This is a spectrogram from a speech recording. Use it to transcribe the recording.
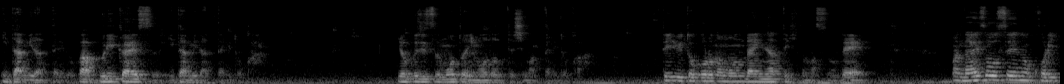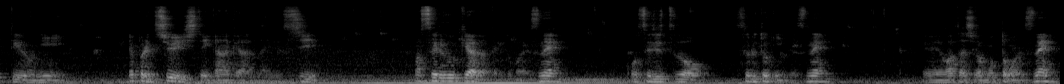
痛みだったりとかぶり返す痛みだったりとか翌日元に戻ってしまったりとかっていうところの問題になってきてますので、まあ、内臓性のこりっていうのにやっぱり注意していかなきゃならないですし、まあ、セルフケアだったりとかですねこう施術をするときにですね、えー私は最もですね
